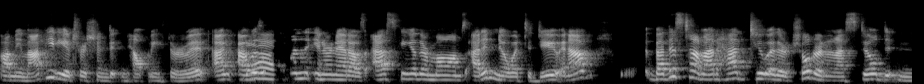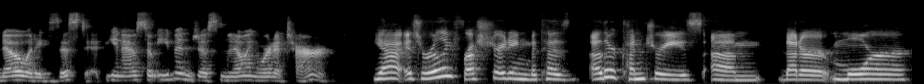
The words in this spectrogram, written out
i mean my pediatrician didn't help me through it. I, I was on the internet. I was asking other moms. I didn't know what to do. And i by this time i'd had two other children and i still didn't know it existed you know? So even just knowing where to turn. Yeah, it's really frustrating because other countries um, that are more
